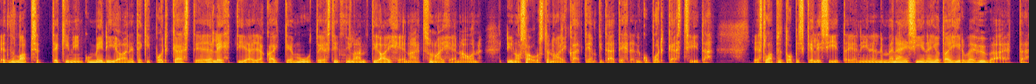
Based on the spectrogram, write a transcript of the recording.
että ne lapset teki niin kuin mediaa, ne teki podcasteja ja lehtiä ja kaikkea muuta ja sitten niillä annettiin aiheena, että sun aiheena on dinosaurusten aika, että teidän pitää tehdä niin kuin podcast siitä. Ja sitten lapset opiskeli siitä ja niin, niin mä näin siinä jotain hirveän hyvää, että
